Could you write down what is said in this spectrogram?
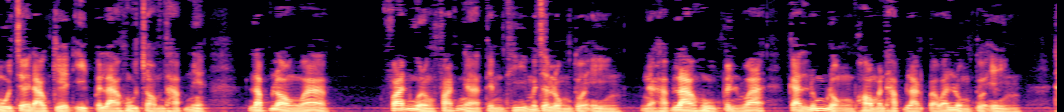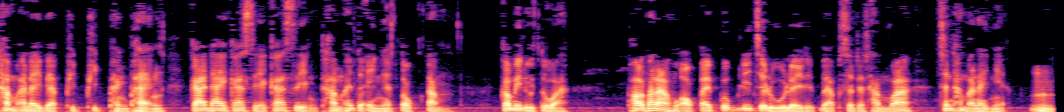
หูเจอดาวเกตอีกเป็นลาหูจอมทัพเนี่ย รับรองว่าฟาดงวงฟาดงาเต็มที่มันจะหลงตัวเองนะครับลาหูเป็นว่าการลุ่มหลงพอมันทับหลักแปลว่าหลงตัวเอง ทำอะไรแบบผิดผิดๆแผงกล้าได้กล้าเสียกล้าเสี่ยงทำให้ตัวเองเนี่ยตกต่ำก็ไม่รู้ตัว พอพระราหูออกไปปุ๊บรีจะรู้เลยแบบสัจธรรมว่าฉันทำอะไรเนี่ย อืม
